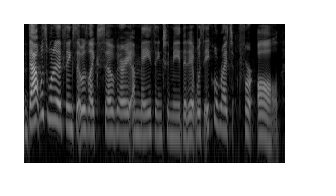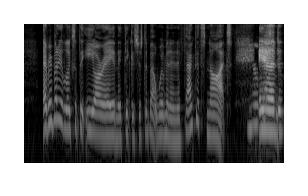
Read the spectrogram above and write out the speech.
that was one of the things that was like so very amazing to me that it was equal rights for all everybody looks at the ERA and they think it's just about women, and in fact, it's not. No. And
